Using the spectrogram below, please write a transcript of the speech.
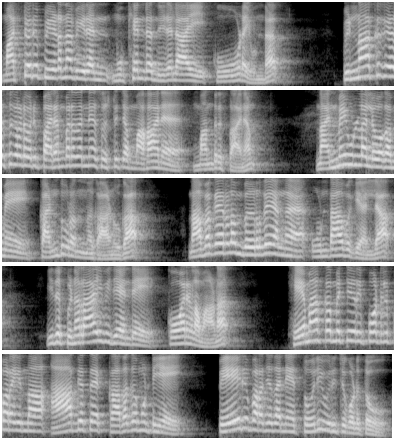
മറ്റൊരു പീഡനവീരൻ മുഖ്യന്റെ നിഴലായി കൂടെയുണ്ട്. പിണ്ണാക്ക് കേസുകളുടെ ഒരു പരമ്പര തന്നെ സൃഷ്ടിച്ച മഹാന് മന്ത്രിസ്ഥാനം. നന്മയുള്ള ലോകമേ കണ്ടുറന്ന് കാണുക. നവകേരളം വെറുതെ അങ്ങ് ഉണ്ടാവുകയല്ല. ഇത് പിണറായി വിജയന്റെ കോരളമാണ്. ഹേമ കമ്മിറ്റി റിപ്പോർട്ടിൽ പറയുന്ന ആദ്യത്തെ കഥകമുട്ടിയെ പേര് പറഞ്ഞു തന്നെ തൊലി ഉരിച്ചു കൊടുത്തു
